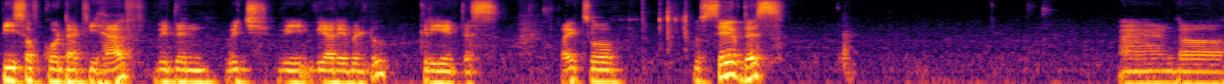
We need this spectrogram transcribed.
piece of code that we have within which we, we are able to create this, right? So to save this, and uh,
